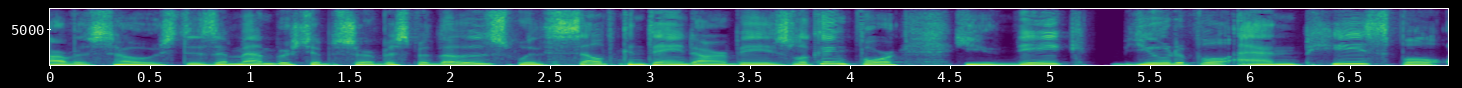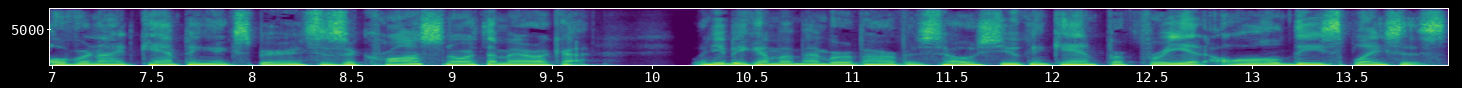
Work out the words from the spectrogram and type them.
Harvest Host is a membership service for those with self-contained RVs looking for unique, beautiful, and peaceful overnight camping experiences across North America. When you become a member of Harvest Host, you can camp for free at all these places.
